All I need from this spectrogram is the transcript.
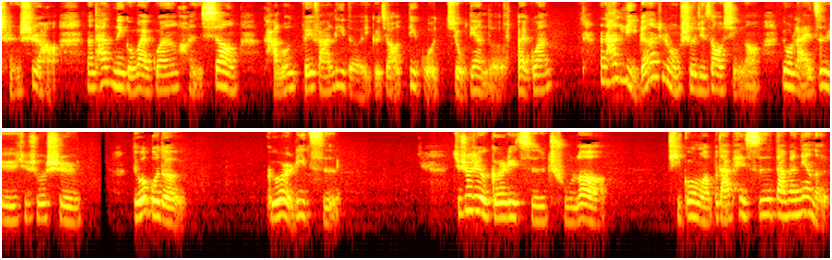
城市哈。那它的那个外观很像卡罗维法利的一个叫帝国酒店的外观。那它里边的这种设计造型呢，又来自于据说是德国的格尔利茨。据说这个格尔利茨除了提供了布达佩斯大饭店的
